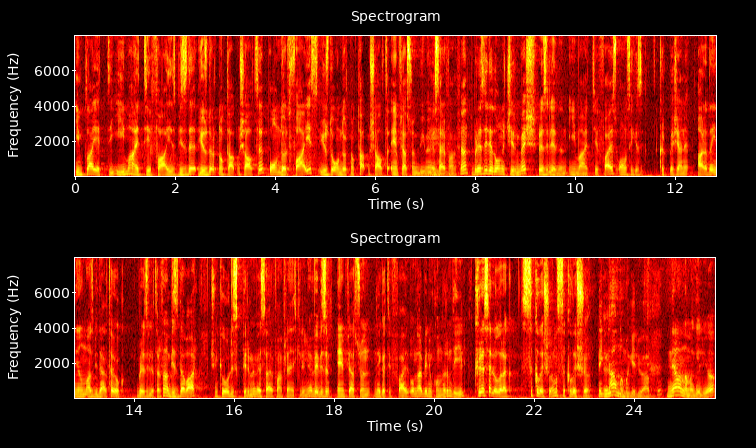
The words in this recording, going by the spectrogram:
imply ettiği, ima ettiği faiz bizde 104.66, 14 faiz, %14.66 enflasyon büyüme vesaire falan filan. Brezilya'da 13.25, Brezilya'nın ima ettiği faiz 18.45 yani arada inanılmaz bir delta yok. Brezilya tarafı ama bizde var. Çünkü o risk primi vesaire falan filan etkileniyor ve bizim enflasyon negatif faiz onlar benim konularım değil. Küresel olarak sıkılaşıyor mu? Sıkılaşıyor. Peki ne anlama geliyor abi bu? Ne anlama geliyor?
